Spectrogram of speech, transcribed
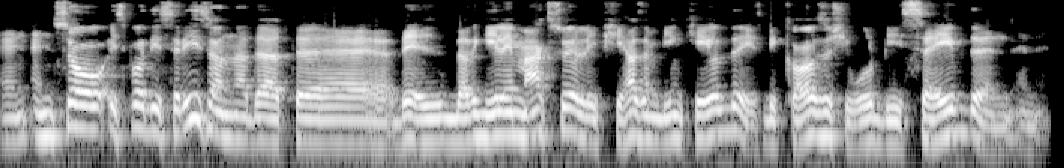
And, and so it's for this reason that uh, the, that Ghislaine Maxwell, if she hasn't been killed, is because she will be saved and, and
